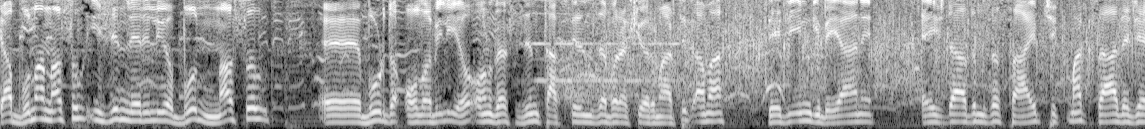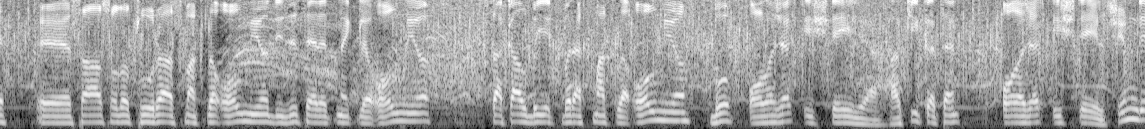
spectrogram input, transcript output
ya buna nasıl izin veriliyor? Bu nasıl e, burada olabiliyor? Onu da sizin takdirinize bırakıyorum artık. Ama dediğim gibi yani ecdadımıza sahip çıkmak sadece e, sağa sola tuğra asmakla olmuyor. Dizi seyretmekle olmuyor. Sakal bıyık bırakmakla olmuyor. Bu olacak iş değil ya. Hakikaten olacak iş değil. Şimdi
